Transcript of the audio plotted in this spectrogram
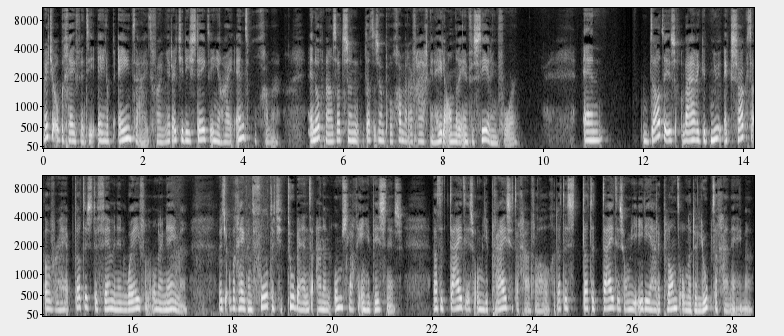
dat je op een gegeven moment die één op één tijd van je, dat je die steekt in je high-end programma. En nogmaals, dat is, een, dat is een programma, daar vraag ik een hele andere investering voor. En dat is waar ik het nu exact over heb. Dat is de feminine way van ondernemen. Dat je op een gegeven moment voelt dat je toe bent aan een omslag in je business. Dat het tijd is om je prijzen te gaan verhogen. Dat, is, dat het tijd is om je ideale klant onder de loep te gaan nemen.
